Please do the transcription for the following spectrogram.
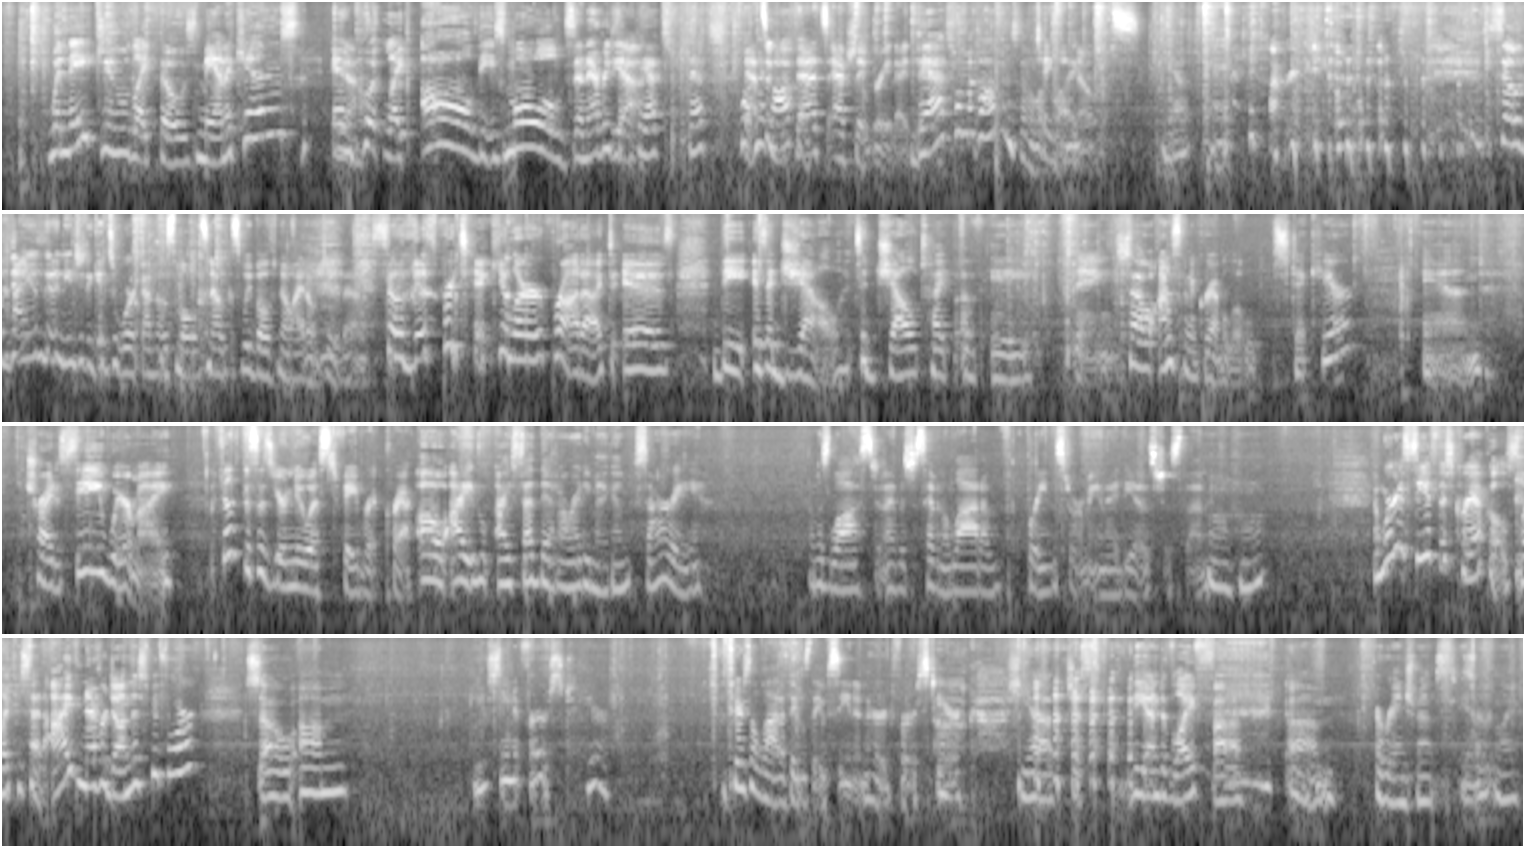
When they do, like, those mannequins and Yeah. put, like, all these molds and everything, Yeah. that's, that's what That's, my a, that's actually a great idea. that's what my coffin's going to look Take like. notes. Yeah. so this I am going to need you to get to work on those molds now because we both know I don't do that. So this particular product is the is a gel. It's a gel type of a thing. So I'm just gonna grab a little stick here and try to see where my I feel like this is your newest favorite crack. oh I I said that already, Megan. Sorry. I was lost and I was just having a lot of brainstorming and ideas just then. Mm-hmm. And we're gonna see if this crackles. Like I said, I've never done this before, so um, you've seen it first here. There's a lot of things they've seen and heard first here. Oh gosh, yeah, just the end of life uh, um, arrangements, certainly.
